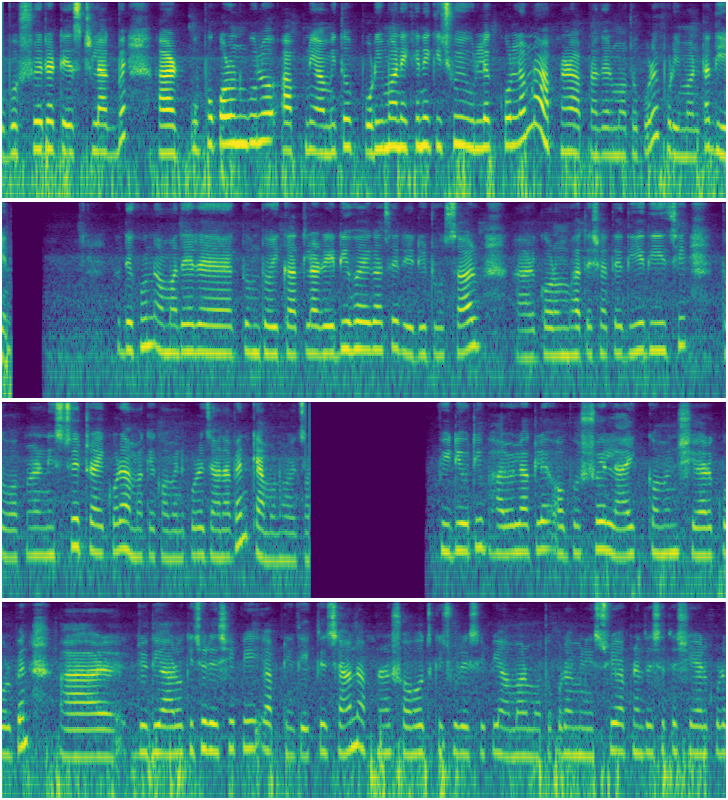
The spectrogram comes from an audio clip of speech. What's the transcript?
অবশ্যই এটা টেস্ট লাগবে। আর উপকরণগুলো আপনি, আমি তো পরিমাণ এখানে কিছুই উল্লেখ করলাম না, আপনারা আপনাদের মতো করে পরিমাণটা দিয়ে তো দেখুন, আমাদের একদম দই কাতলা রেডি হয়ে গেছে রেডি টু সার্ভ আর গরম ভাতের সাথে দিয়ে দিয়েছি। তো আপনারা নিশ্চয়ই ট্রাই করে আমাকে কমেন্ট করে জানাবেন কেমন হয়েছে। ভিডিওটি ভালো লাগলে অবশ্যই লাইক, কমেন্ট, শেয়ার করবেন। আর যদি আরও কিছু রেসিপি আপনি দেখতে চান, আপনারা সহজ কিছু রেসিপি আমার মতো করে আমি নিশ্চয়ই আপনাদের সাথে শেয়ার করে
